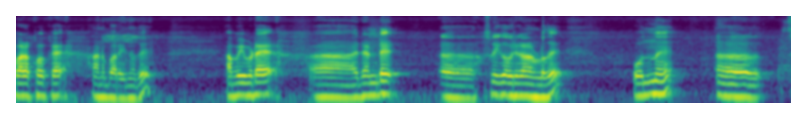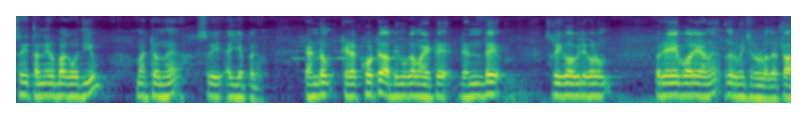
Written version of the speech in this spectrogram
പഴക്കമൊക്കെ ആണ് പറയുന്നത്. അപ്പോൾ ഇവിടെ രണ്ട് ശ്രീകോവിലുകളാണുള്ളത്. ഒന്ന് ശ്രീ തണ്ണീർ ഭഗവതിയും മറ്റൊന്ന് ശ്രീ അയ്യപ്പനും. രണ്ടും കിഴക്കോട്ട് അഭിമുഖമായിട്ട് രണ്ട് ശ്രീകോവിലുകളും ഒരേപോലെയാണ് നിർമ്മിച്ചിട്ടുള്ളത് കേട്ടോ.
